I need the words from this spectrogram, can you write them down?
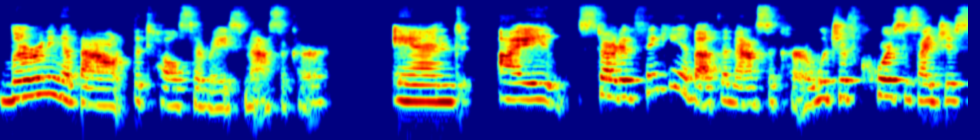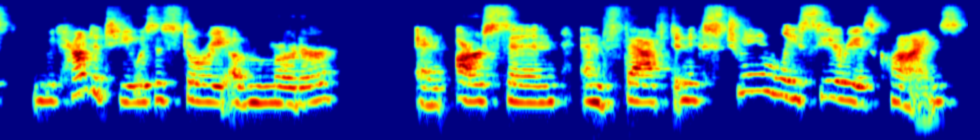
learning about the Tulsa Race Massacre. And I started thinking about the massacre, which, of course, as I just recounted to you, is a story of murder and arson and theft and extremely serious crimes.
